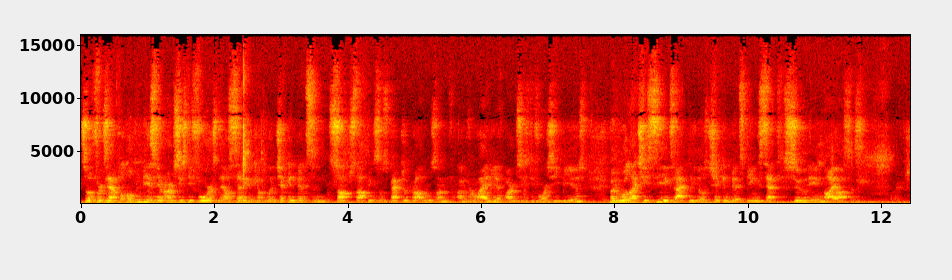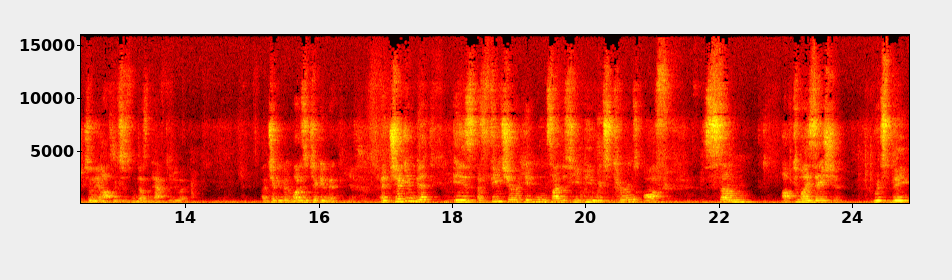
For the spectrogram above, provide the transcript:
So for example, OpenBSD on ARM64 is now setting a couple of chicken bits and stop, stopping some Spectre problems on, on a variety of ARM64 CPUs, but we'll actually see exactly those chicken bits being set soon in BIOSes. So the operating system doesn't have to do it. A chicken bit, what is a chicken bit? A chicken bit is a feature hidden inside the CPU which turns off some optimization, which the,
